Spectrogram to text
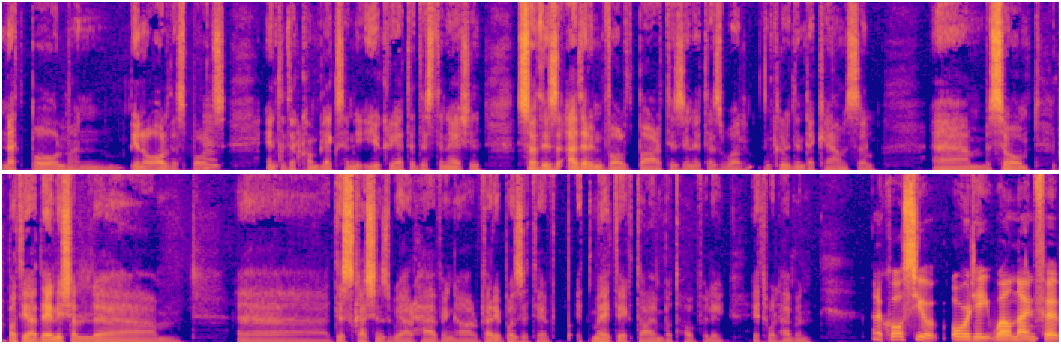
netball, and you know all the sports mm. into the complex, and you create a destination. So there's other involved parties in it as well, including the council. Um, so, but yeah, the initial um, uh, discussions we are having are very positive. It may take time, but hopefully it will happen. And of course, you're already well known for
